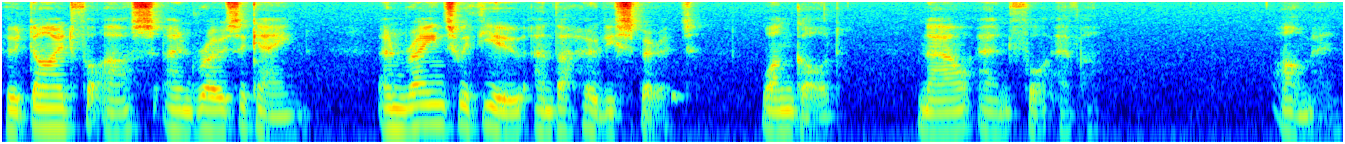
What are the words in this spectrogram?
who died for us and rose again, and reigns with you and the Holy Spirit, one God, now and for ever. Amen.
